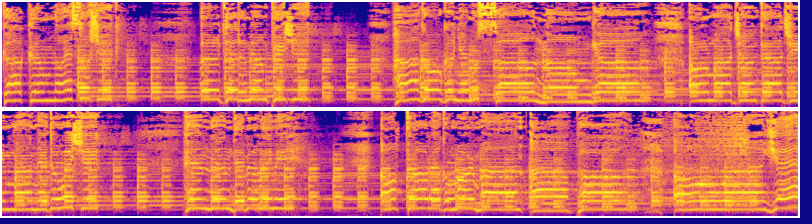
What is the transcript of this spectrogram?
가끔 너의 소식을 들으면 피식 하고 그냥 웃어 넘겨. 얼마 전까지만 해도 의식 했는데 별 의미 없더라고. 뭘만 아파. Oh yeah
